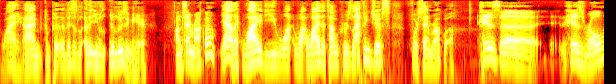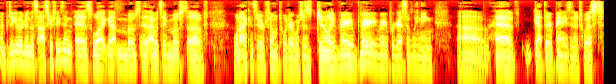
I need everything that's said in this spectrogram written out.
Why? I'm completely. This is you. You're losing me here. On Sam Rockwell? Yeah, like why do you want why, why the Tom Cruise laughing gifs for Sam Rockwell? His uh his role in particular during this Oscar season is what got most I would say most of what I consider film Twitter, which is generally very very very progressive leaning, uh, have got their panties in a twist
